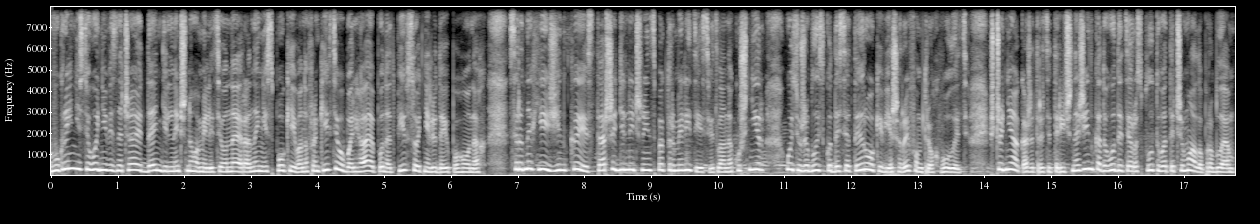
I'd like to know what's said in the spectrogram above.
В Україні сьогодні відзначають День дільничного міліціонера. Нині спокій івано-франківців оберігає понад півсотні людей у погонах. Серед них є й жінки. Старший дільничний інспектор міліції Світлана Кушнір ось уже близько 10 років є шерифом трьох вулиць. Щодня, каже 30-річна жінка, доводиться розплутувати чимало проблем.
